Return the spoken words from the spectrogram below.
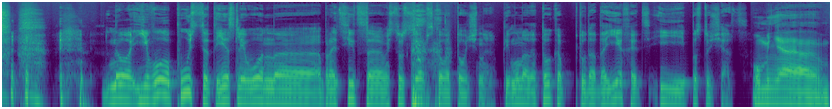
Но его пустят, если он э, обратится в институт сербского точно. Ему надо только туда доехать и постучаться. У меня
